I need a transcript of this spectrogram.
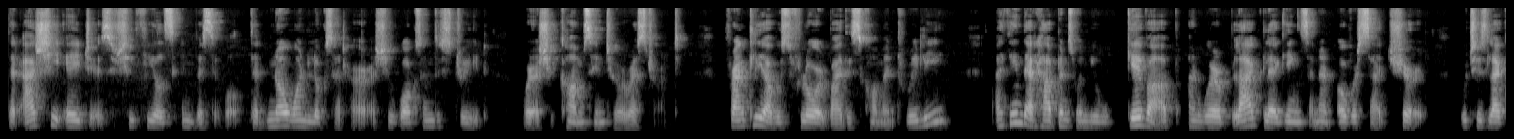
that as she ages, she feels invisible, that no one looks at her as she walks on the street or as she comes into a restaurant. Frankly, I was floored by this comment. Really? I think that happens when you give up and wear black leggings and an oversized shirt, which is like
